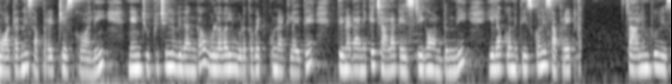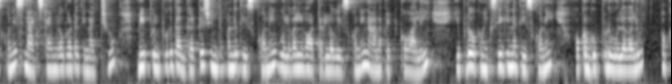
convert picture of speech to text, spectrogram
వాటర్ని సపరేట్ చేసుకోవాలి. నేను చూపించిన విధంగా ఉలవల్ని ఉడకబెట్టుకున్నట్లయితే తినడానికి చాలా టేస్టీగా ఉంటుంది. ఇలా కొన్ని తీసుకొని సపరేట్గా తాలింపు వేసుకొని స్నాక్స్ టైంలో కూడా తినచ్చు. మీ పులుపుకి తగ్గట్టు చింతపండు తీసుకొని ఉలవలు వాటర్లో వేసుకొని నానబెట్టుకోవాలి. ఇప్పుడు ఒక మిక్సీ గిన్నె తీసుకొని ఒక గుప్పుడు ఉలవలు ఒక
